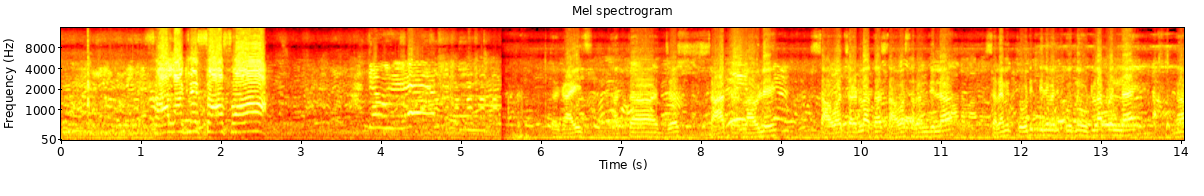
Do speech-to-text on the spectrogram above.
सहा लागले सहा सहा तर गाईच आता हात तर लावले. सहावा चढला होता सहावा सलाम दिला. सलामी थोडी दिली म्हणजे पूर्ण उठला पण नाही. ना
